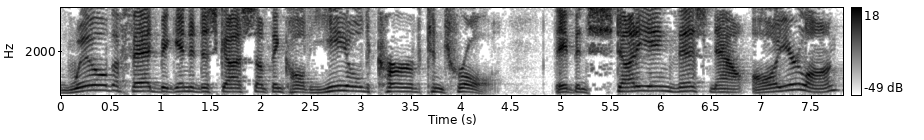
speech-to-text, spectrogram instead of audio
will the Fed begin to discuss something called yield curve control? They've been studying this now all year long.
